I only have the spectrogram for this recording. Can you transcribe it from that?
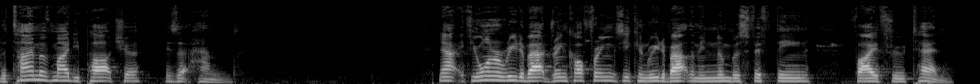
the time of my departure is at hand. Now, if you want to read about drink offerings, you can read about them in Numbers 15 5 through 10.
